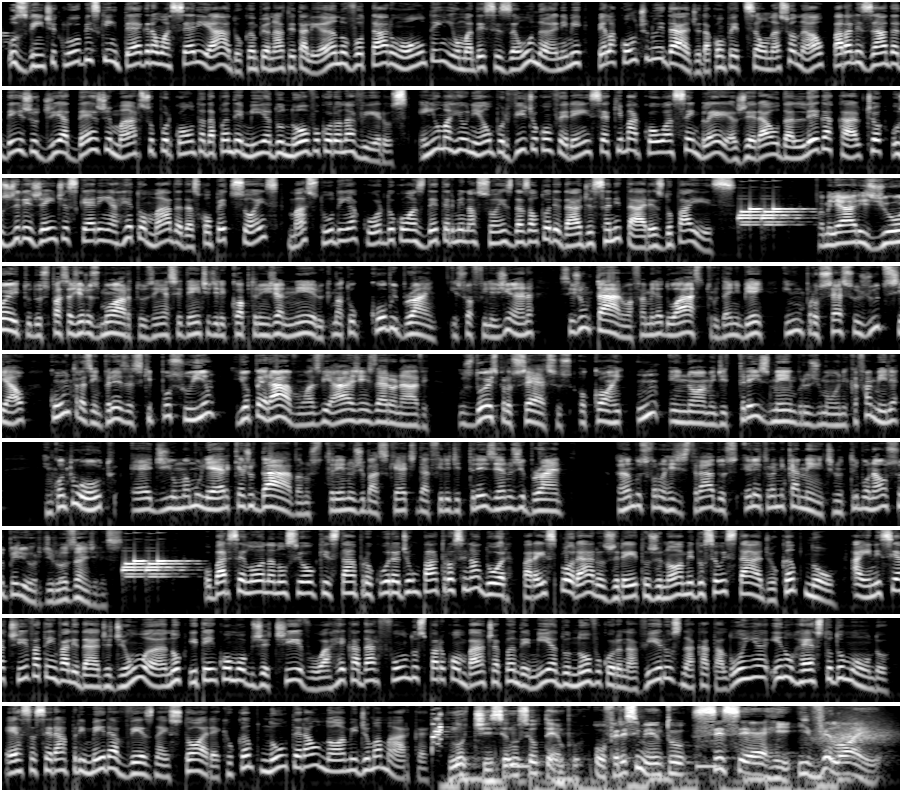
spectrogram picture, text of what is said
Os 20 clubes que integram a Série A do Campeonato Italiano votaram ontem em uma decisão unânime pela continuidade da competição nacional, paralisada desde o dia 10 de março por conta da pandemia do novo coronavírus. Em uma reunião por videoconferência que marcou a Assembleia Geral da Lega Calcio, os dirigentes querem a retomada das competições, mas tudo em acordo com as determinações das autoridades sanitárias do país. Familiares de oito dos passageiros mortos em acidente de helicóptero em janeiro que matou Kobe Bryant e sua filha Gianna se juntaram à família do astro da NBA em um processo judicial contra as empresas que possuíam e operavam as viagens da aeronave. Os dois processos ocorrem um em nome de três membros de uma única família, enquanto o outro é de uma mulher que ajudava nos treinos de basquete da filha de 13 anos de Bryant. Ambos foram registrados eletronicamente no Tribunal Superior de Los Angeles. O Barcelona anunciou que está à procura de um patrocinador para explorar os direitos de nome do seu estádio, Camp Nou. A iniciativa tem validade de um ano e tem como objetivo arrecadar fundos para o combate à pandemia do novo coronavírus na Catalunha e no resto do mundo. Essa será a primeira vez na história que o Camp Nou terá o nome de uma marca. Notícia no seu tempo. Oferecimento CCR e Veloy.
